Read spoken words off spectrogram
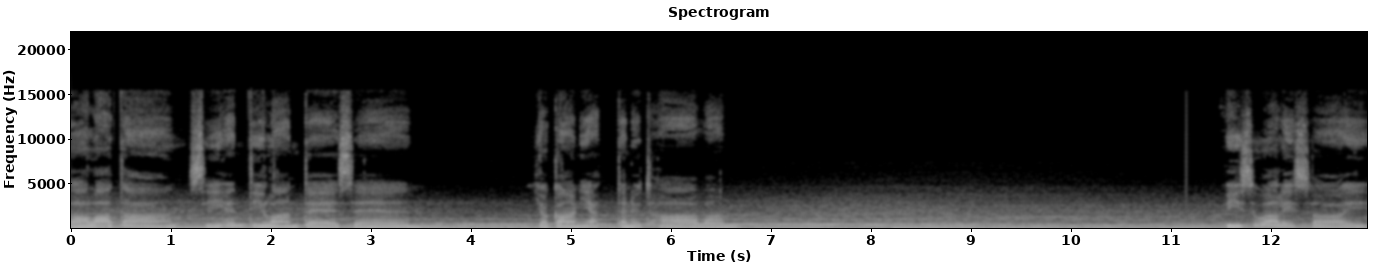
Palataan siihen tilanteeseen, joka on jättänyt haavan. Visualisoi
